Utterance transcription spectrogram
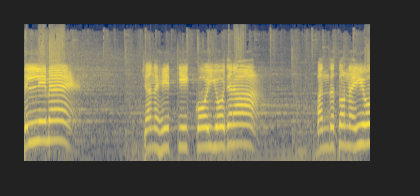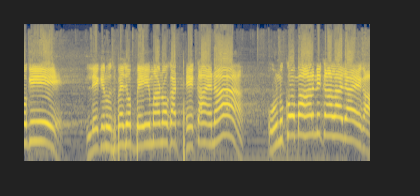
दिल्ली में जनहित की कोई योजना बंद तो नहीं होगी, लेकिन उसमें जो बेईमानों का ठेका है ना, उनको बाहर निकाला जाएगा।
